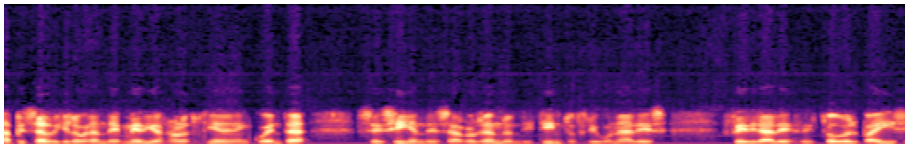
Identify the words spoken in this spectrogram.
a pesar de que los grandes medios no los tienen en cuenta, se siguen desarrollando en distintos tribunales federales de todo el país.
